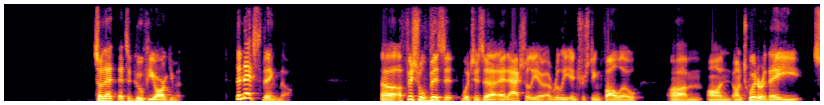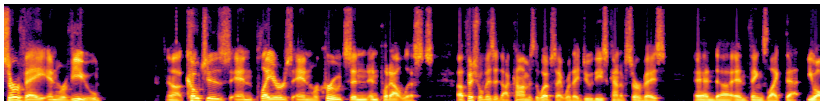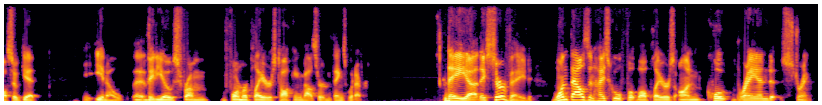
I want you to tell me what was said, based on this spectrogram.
So that that's a goofy argument. The next thing, though, uh, official visit, which is a, an actually a, a, really interesting follow um, on on Twitter. They survey and review uh, coaches and players and recruits and and put out lists. Officialvisit.com is the website where they do these kind of surveys and uh, and things like that. You also get you know, uh, videos from former players talking about certain things, whatever. They uh, they surveyed 1,000 high school football players on quote brand strength.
